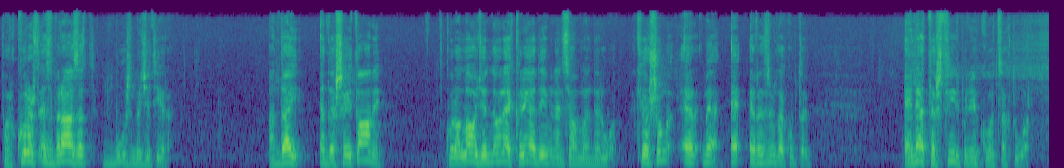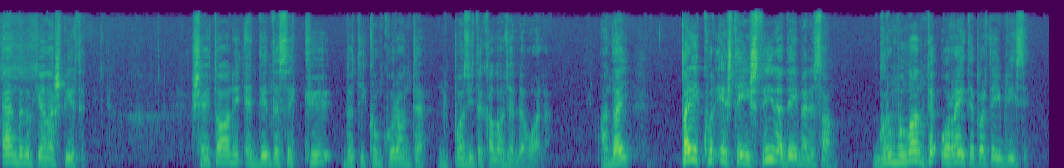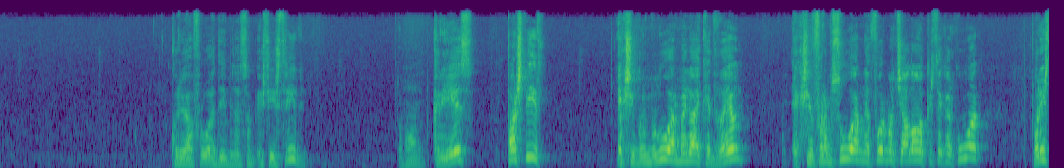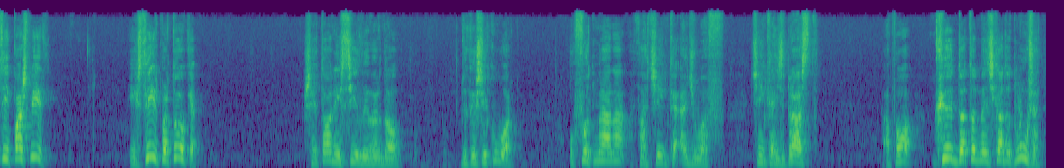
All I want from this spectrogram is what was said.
Por kur është e zbrazët, mbushet me gjëra tjera. Andaj edhe shejtani kur Allahu xhele ue ala krijoi Ademin alayhis salam vëlla i nderuar. Kjo është shumë e me e, e rëndësishme ta kuptojmë. E la të shtrirë për një kohë të caktuar. Ende nuk ia dha shpirtin. Shejtani e dinte se ky do t'i konkurronte në pozitë te Allahu xhele ue ala. Andaj prej kur ishte i shtrirë Ademi alayhis salam, grumullonte urrejtje për të iblisi. Kur iu afrua Ademit ishte i shtrirë. Domethënë, krijesë, pa shpirt. E kishin grumbulluar melaiket dheun, e kishin formësuar në formën që Allahu kishte kërkuar, por ishte i pa shpirt. I shtrirë për toke. Shejtani i sillej vërdallë, duke shikuar, u fut mrena, tha qenka exhvef, qenka i zbrazt, apo, ky do të me çka do të mbushet,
